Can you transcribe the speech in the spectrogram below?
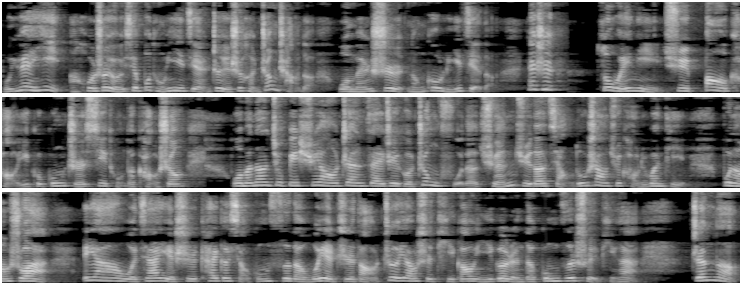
不愿意啊，或者说有一些不同意见，这也是很正常的，我们是能够理解的。但是作为你去报考一个公职系统的考生，我们呢就必须要站在这个政府的全局的角度上去考虑问题，不能说啊，哎呀，我家也是开个小公司的，我也知道，这要是提高一个人的工资水平啊，真的，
